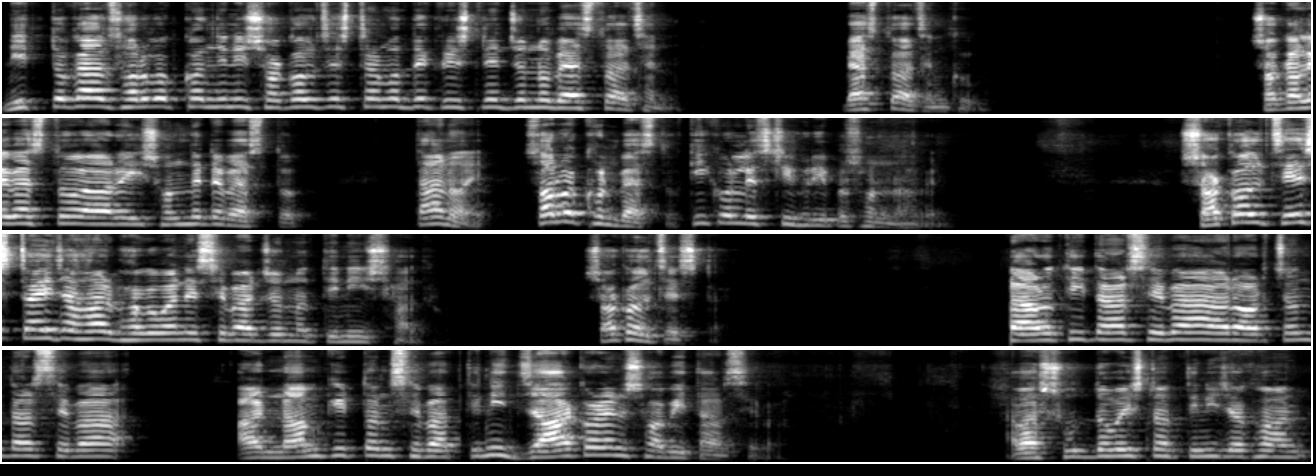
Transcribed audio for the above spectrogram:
নিত্যকাল সর্বক্ষণ যিনি সকল চেষ্টার মধ্যে কৃষ্ণের জন্য ব্যস্ত আছেন ব্যস্ত আছেন খুব। সকালে ব্যস্ত আর এই সন্ধ্যেটা ব্যস্ত, তা নয়, সর্বক্ষণ ব্যস্ত। কি করলে শ্রীহরি প্রসন্ন হবেন? সকল চেষ্টাই যাহার ভগবানের সেবার জন্য তিনি সাধু। সকল চেষ্টা। আরতি তার সেবা আর অর্চন তার সেবা আর নাম কীর্তন সেবা, তিনি যা করেন সবই তার সেবা। আবার শুদ্ধ বৈষ্ণব, তিনি যখন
